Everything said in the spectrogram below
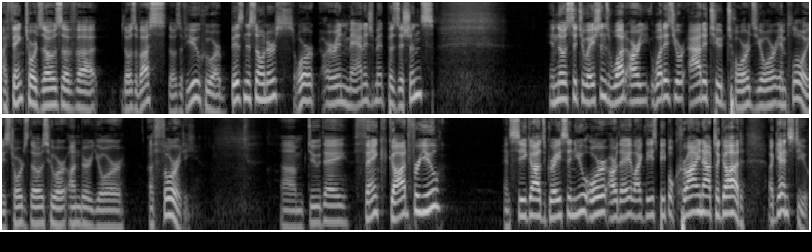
I think towards those of uh, those of us, those of you who are business owners or are in management positions. In those situations, what are what is your attitude towards your employees, towards those who are under your authority? Um, do they thank God for you and see God's grace in you, or are they like these people crying out to God against you?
